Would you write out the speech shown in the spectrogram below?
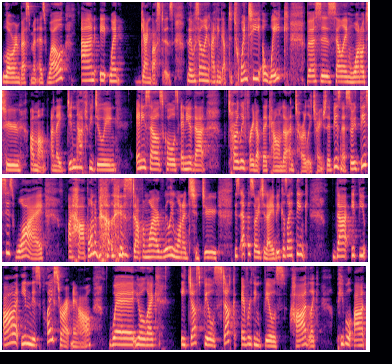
lower investment as well. And it went gangbusters. They were selling, I think, up to 20 a week versus selling one or two a month. And they didn't have to be doing any sales calls, any of that, totally freed up their calendar and totally changed their business. So, this is why. I harp on about this stuff and why I really wanted to do this episode today because I think that if you are in this place right now where you're like, it just feels stuck, everything feels hard, like people aren't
